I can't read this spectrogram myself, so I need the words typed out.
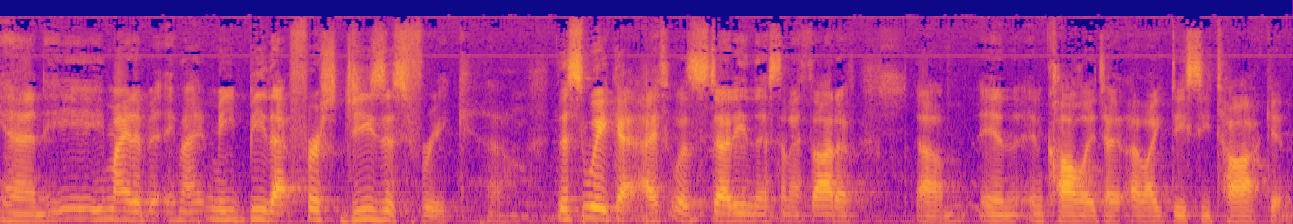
And he, might, have been, he might be that first Jesus freak. Uh, this week I, I was studying this and I thought of um, in, in college, I, I like DC Talk, and,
